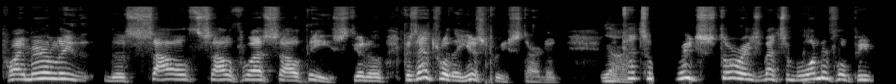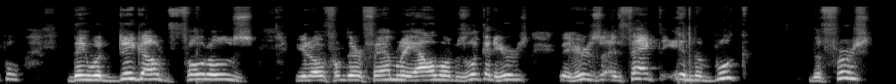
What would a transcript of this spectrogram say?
primarily the south, southwest, southeast, you know, because that's where the history started. Yeah. Got some great stories, met some wonderful people. They would dig out photos, you know, from their family albums. Look at here's here's in fact in the book, the first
